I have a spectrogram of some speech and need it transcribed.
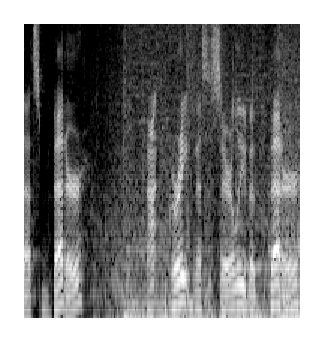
That's better. Not great necessarily, but better.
